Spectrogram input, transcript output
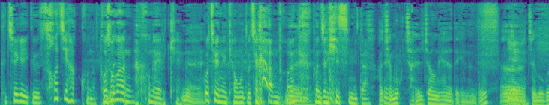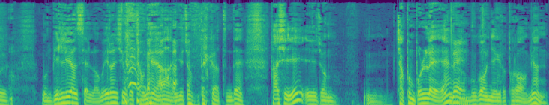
그 책이 그 서지학 코너, 도서관 네. 코너에 이렇게 네. 꽂혀 있는 경우도 제가 한번 네. 본 적이 있습니다. 아, 제목 잘 정해야 되겠는데 아, 예. 제목을 뭐 밀리언셀러 뭐 이런 식으로 정해야 이게 좀 될 것 같은데 다시 좀 음, 작품 본래의 네. 무거운 얘기로 돌아오면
